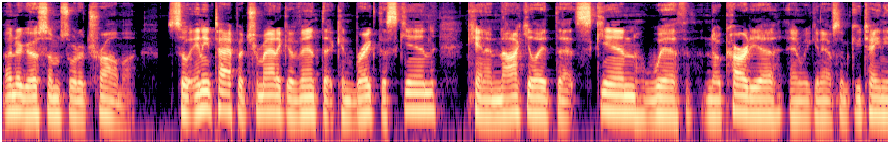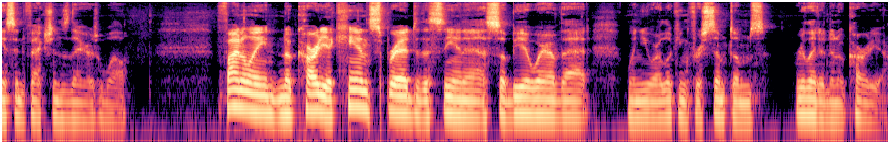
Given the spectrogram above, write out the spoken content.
undergo some sort of trauma. So, any type of traumatic event that can break the skin can inoculate that skin with nocardia, and we can have some cutaneous infections there as well. Finally, nocardia can spread to the CNS, so be aware of that when you are looking for symptoms related to nocardia.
